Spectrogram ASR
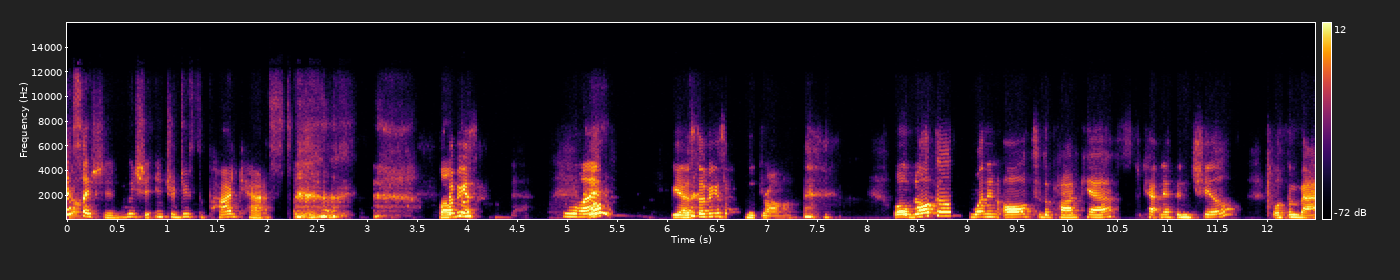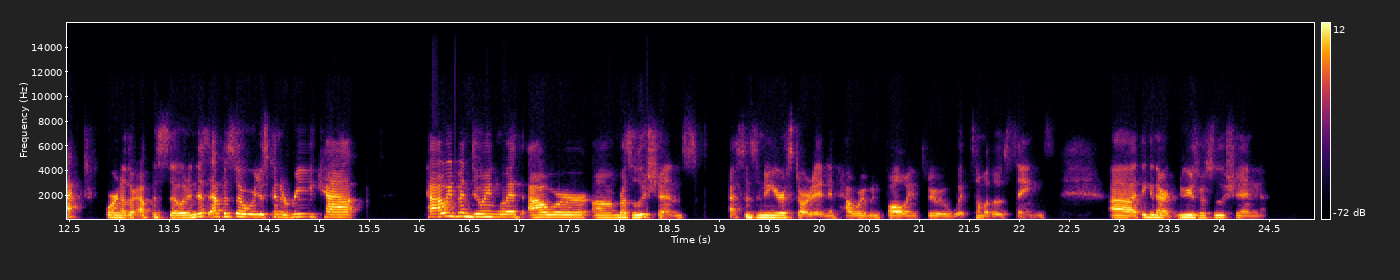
guess I should we should introduce the podcast. Welcome. aside from that. What? Welcome- yeah, stepping aside from the drama. well, welcome one and all to the podcast, Catnip and Chill. Welcome back for another episode. In this episode, we're just going to recap how we've been doing with our um, resolutions uh, since the new year started and how we've been following through with some of those things. Uh, I think in our New Year's resolution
